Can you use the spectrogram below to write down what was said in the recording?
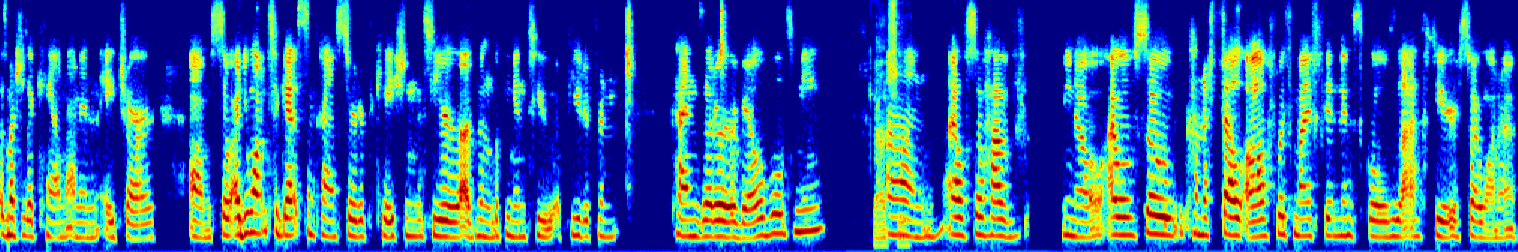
as much as I can. I'm in HR. Um, so I do want to get some kind of certification this year. I've been looking into a few different kinds that are available to me. Gotcha. Um, I also have, you know, I also kind of fell off with my fitness goals last year. So I want to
